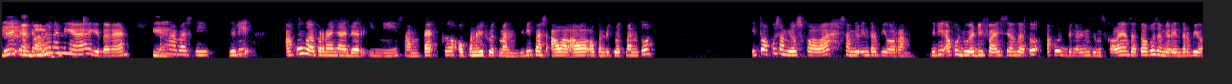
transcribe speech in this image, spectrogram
jadi kayak gimana nih ya gitu kan? Yeah. Pernah pasti. Jadi aku nggak pernah nyadar ini sampai ke open recruitment. Jadi pas awal-awal open recruitment tuh itu aku sambil sekolah, sambil interview orang. Jadi aku dua device, yang satu aku dengerin Zoom sekolah, yang satu aku sambil interview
